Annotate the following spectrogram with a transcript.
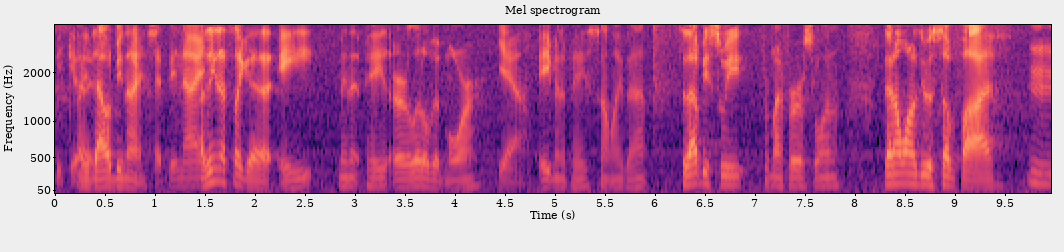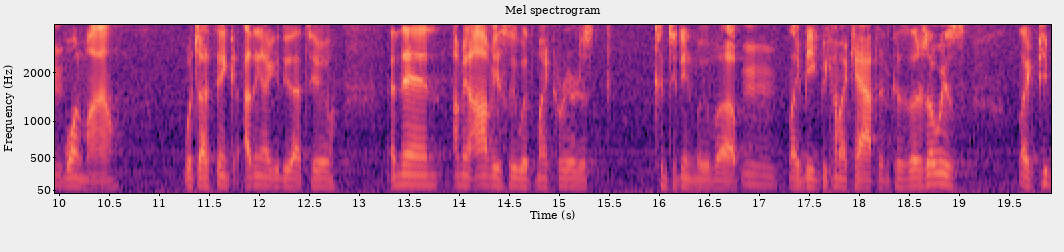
That'd be Like that would be nice. That'd be nice. I think that's like a eight minute pace or a little bit more. yeah. Eight minute pace, something like that. So that'd be sweet for my first one. Then I want to do a sub 5 Mhm. one mile, which I think I think I could do that too. And then I mean, obviously with my career, just continue to move up, Mhm. like be, become a captain, because there's always like peop,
